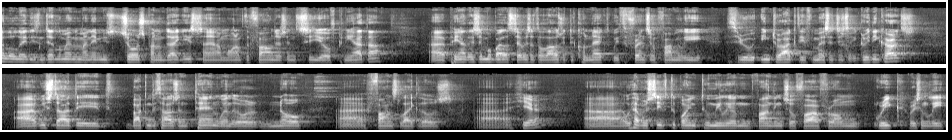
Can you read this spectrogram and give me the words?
Hello, ladies and gentlemen. My name is George Panoudakis. I am one of the founders and CEO of Piñata. Uh, is a mobile service that allows you to connect with friends and family through interactive messages and greeting cards. Uh, we started back in 2010 when there were no uh, funds like those uh, here. Uh, we have received 2.2 million funding so far from Greek, recently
